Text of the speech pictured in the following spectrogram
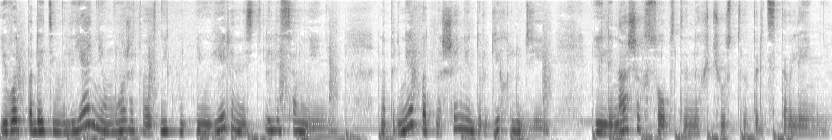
И вот под этим влиянием может возникнуть неуверенность или сомнение, например, в отношении других людей или наших собственных чувств и представлений.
